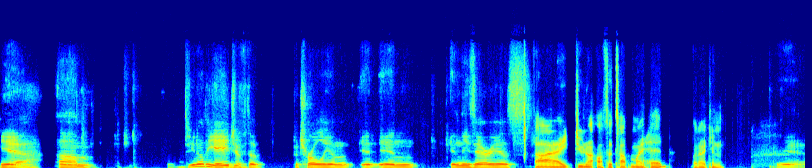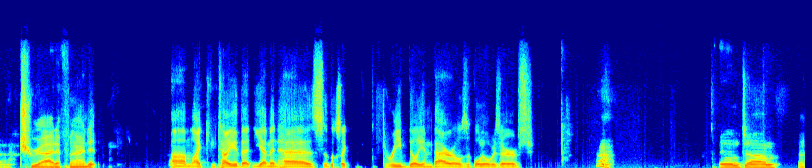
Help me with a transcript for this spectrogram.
Yeah. Um, do you know the age of the petroleum in in, in these areas? I do not off the top of my head, but I can Yeah. try to find it. Um, I can tell you that Yemen has, it looks like 3 billion barrels of oil reserves. Huh. And um,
